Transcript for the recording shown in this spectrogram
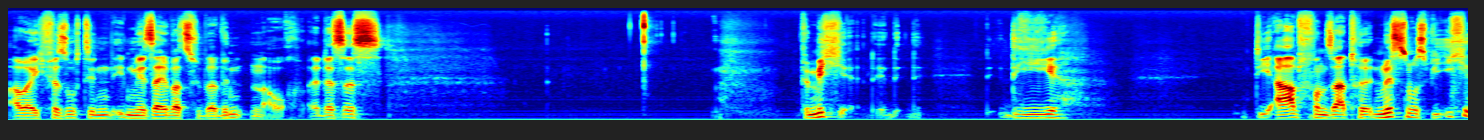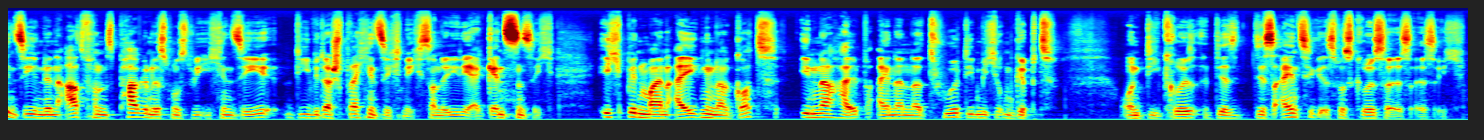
aber ich versuche den in mir selber zu überwinden auch. Das ist für mich die, die Art von Satanismus, wie ich ihn sehe, und die Art von Paganismus, wie ich ihn sehe, die widersprechen sich nicht, sondern die ergänzen sich. Ich bin mein eigener Gott innerhalb einer Natur, die mich umgibt. Und die das Einzige ist, was größer ist als ich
